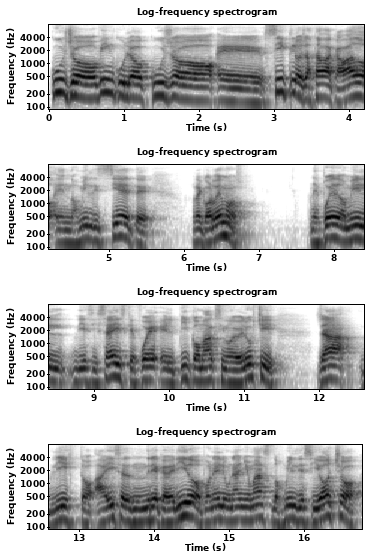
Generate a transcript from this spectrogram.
cuyo vínculo, cuyo eh, ciclo ya estaba acabado en 2017. Recordemos, después de 2016, que fue el pico máximo de Belucci, ya listo, ahí se tendría que haber ido, ponerle un año más, 2018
